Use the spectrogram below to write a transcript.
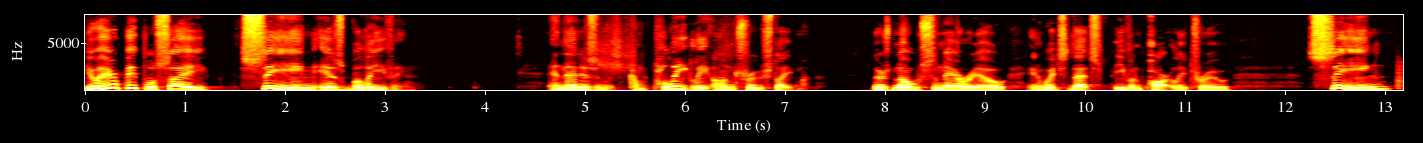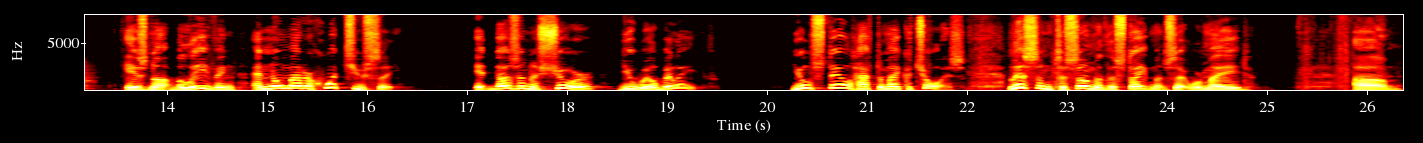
You'll hear people say, seeing is believing. And that is a completely untrue statement. There's no scenario in which that's even partly true. Seeing is not believing, and no matter what you see, it doesn't assure you will believe. You'll still have to make a choice. Listen to some of the statements that were made um,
